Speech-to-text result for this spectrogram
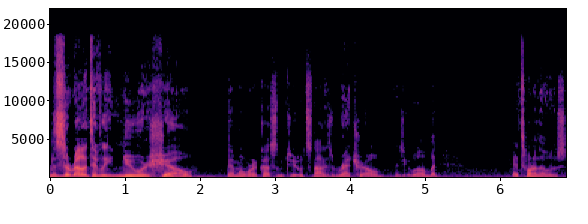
This is a relatively newer show than what we're accustomed to. It's not as retro as you will, but it's one of those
